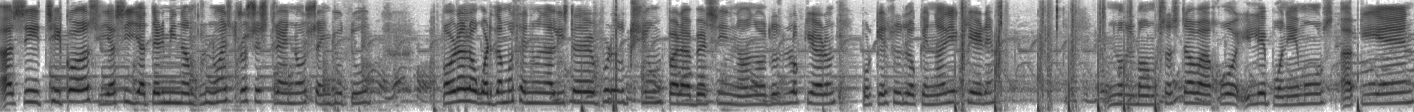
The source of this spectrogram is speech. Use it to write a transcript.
Así chicos y así ya terminamos nuestros estrenos en YouTube. Ahora lo guardamos en una lista de reproducción para ver si no nos los bloquearon porque eso es lo que nadie quiere. Nos vamos hasta abajo y le ponemos aquí en,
